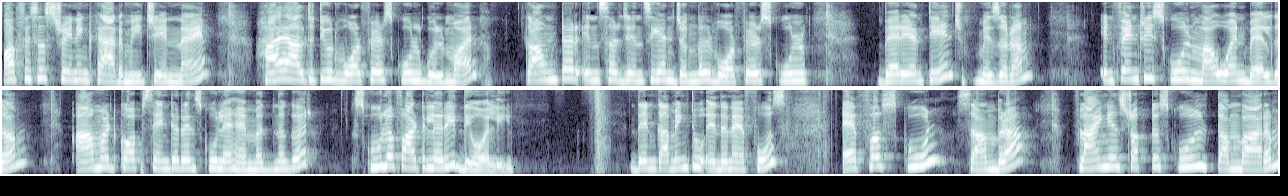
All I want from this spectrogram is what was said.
Officers Training Academy, Chennai, High Altitude Warfare School, Gulmarg, Counter Insurgency and Jungle Warfare School, Bariantange, Mizoram, Infantry School, Mau and Belgaum, Armored Corps Center and School, Ahmednagar, School of Artillery, Deoli. Then coming to Indian Air Force, F of school Sambra flying instructor school Tambaram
